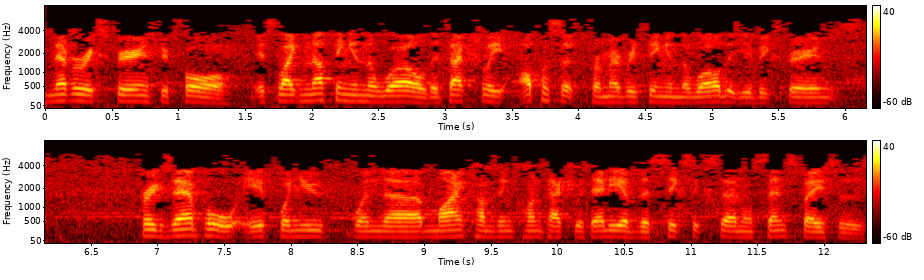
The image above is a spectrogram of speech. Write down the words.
never experienced before. It's like nothing in the world. It's actually opposite from everything in the world that you've experienced. For example, if when you when the mind comes in contact with any of the six external sense bases,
